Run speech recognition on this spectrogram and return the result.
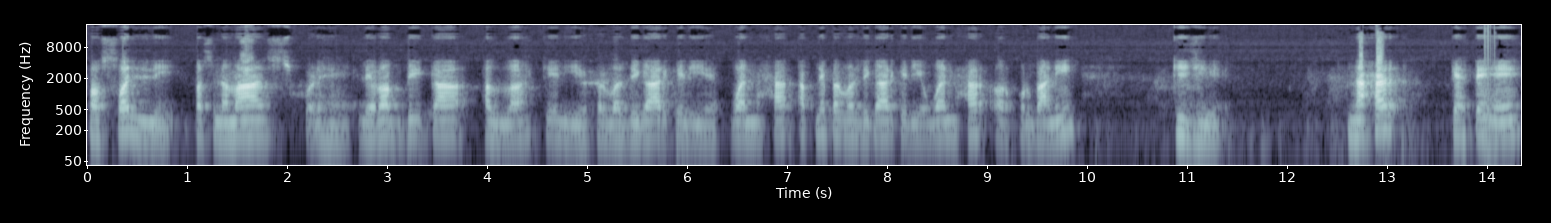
فصلی، پس نماز پڑھیں۔ لربی کا اللہ کے لیے، پروردگار کے لیے۔ ون ہر اپنے پروردگار کے لیے۔ ون ہر اور قربانی کیجیے۔ نہر کہتے ہیں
